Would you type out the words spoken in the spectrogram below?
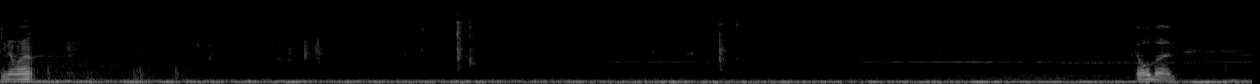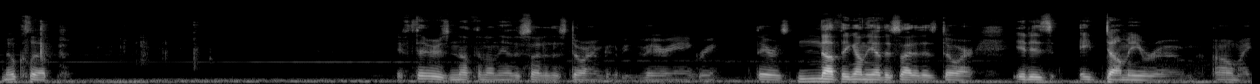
You know what? Hold on. No clip. If there is nothing on the other side of this door, I'm going to be very angry. There is nothing on the other side of this door. It is a dummy room. Oh my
